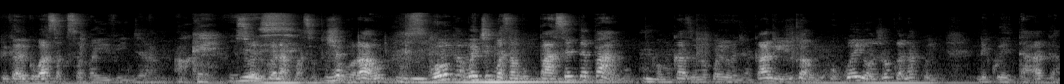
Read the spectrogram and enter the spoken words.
Bikari kubasa kusavayivingira okay. So niko nakwasa kushoboraho konka mwechi kwasa ngo pasete pango omukazi no kweyonja kandi yuka ngo ukweyonja kwa nakwe ni kwetaga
